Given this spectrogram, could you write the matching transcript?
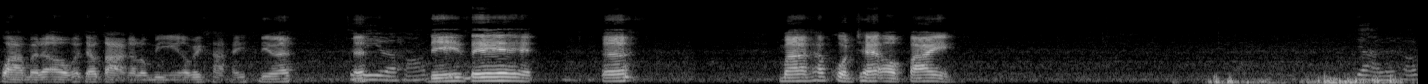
ความมาแล้วเอาพระเจ้าตากกับเรามีเอาไปขายดีไหมจะดีเหรอฮะดีเต้เออมาครับกดแชร์ออกไป อย่าเลยครับ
